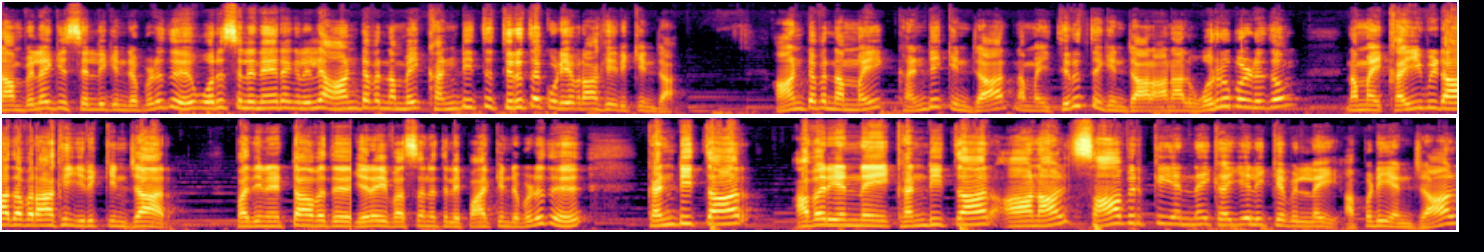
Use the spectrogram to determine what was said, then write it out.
நாம் விலகி செல்லுகின்ற பொழுது ஒரு சில நேரங்களிலே ஆண்டவர் நம்மை கண்டித்து திருத்தக்கூடியவராக இருக்கின்றார். ஆண்டவர் நம்மை கண்டிக்கின்றார் நம்மை திருத்துகின்றார் ஆனால் ஒரு பொழுதும் நம்மை கைவிடாதவராக இருக்கின்றார். பதினெட்டாவது இறை வசனத்திலே பார்க்கின்ற பொழுது கண்டித்தார் அவர் என்னை கண்டித்தார் ஆனால் சாவிற்கு என்னை கையளிக்கவில்லை. அப்படி என்றால்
